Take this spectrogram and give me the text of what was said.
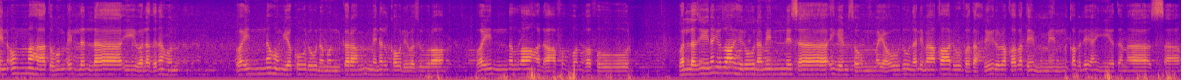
إن أمهاتهم إلا اللائي ولدنهن وإنهم يقولون منكرا من القول وزورا وإن الله لعفو غفور والذين يظاهرون من نسائهم ثم يعودون لما قالوا فتحرير رقبة من قبل أن يتماسا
